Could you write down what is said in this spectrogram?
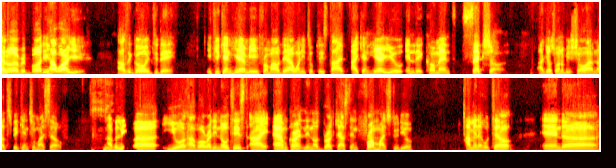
Hello, everybody. How are you? How's it going today? If you can hear me from out there, I want you to please type I can hear you in the comment section. I just want to be sure I'm not speaking to myself. I believe uh, you all have already noticed I am currently not broadcasting from my studio. I'm in a hotel and uh,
